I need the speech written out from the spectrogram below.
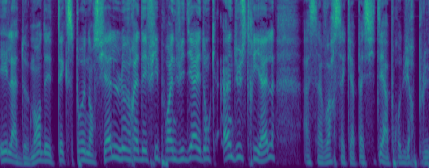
et la demande est exponentielle le vrai défi pour Nvidia est donc industriel, à savoir sa capacité à produire plus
